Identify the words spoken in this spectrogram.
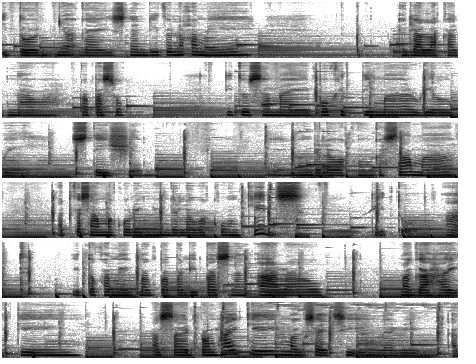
ito nga guys, nandito na kami. Naglalakad na papasok dito sa may Bukit Railway Station. Yan yung dalawa kong kasama at kasama ko rin yung dalawa kong kids dito. At ito kami magpapalipas ng araw, mag-hiking. Aside from hiking, mag-sightseeing na rin. At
